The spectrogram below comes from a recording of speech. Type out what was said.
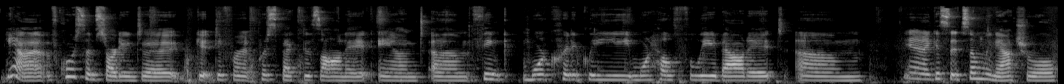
yeah. Of course, I'm starting to get different perspectives on it and um, think more critically, more healthfully about it. Um, yeah, I guess it's only natural.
